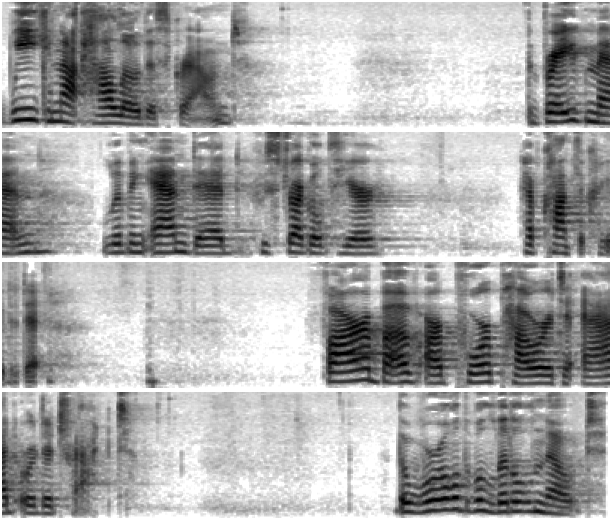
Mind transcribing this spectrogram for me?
we cannot hallow this ground. The brave men, living and dead, who struggled here have consecrated it, far above our poor power to add or detract. The world will little note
